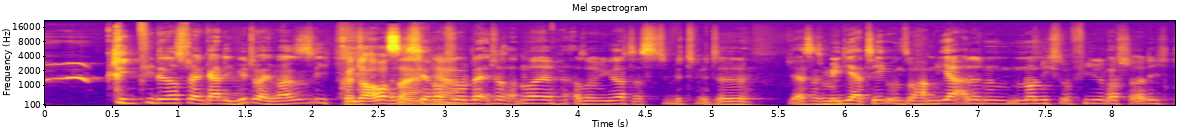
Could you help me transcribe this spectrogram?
kriegen viele das vielleicht gar nicht mit, weil ich weiß es nicht. Könnte auch das ist sein, ja noch ja. so eine etwas andere, also wie gesagt, das mit, mit äh, wie heißt das, Mediathek und so haben die ja alle noch nicht so viel wahrscheinlich.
